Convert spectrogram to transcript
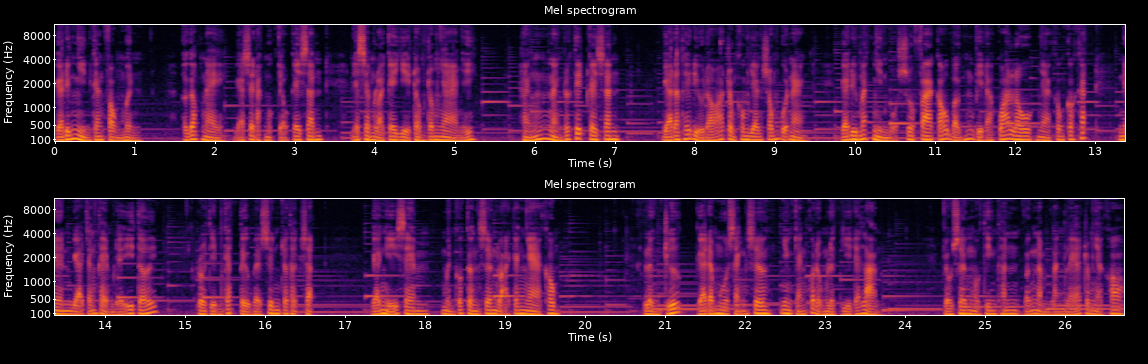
Gã đứng nhìn căn phòng mình. Ở góc này, gã sẽ đặt một chậu cây xanh để xem loại cây gì trồng trong nhà nhỉ. Hẳn nàng rất thích cây xanh. Gã đã thấy điều đó trong không gian sống của nàng. Gã đưa mắt nhìn bộ sofa cáu bẩn vì đã quá lâu nhà không có khách nên gã chẳng thèm để ý tới. Rồi tìm cách tự vệ sinh cho thật sạch. Gã nghĩ xem mình có cần sơn lại căn nhà không. Lần trước, gã đã mua sẵn sơn nhưng chẳng có động lực gì để làm chậu sơn màu thiên thanh vẫn nằm lặng lẽ trong nhà kho.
